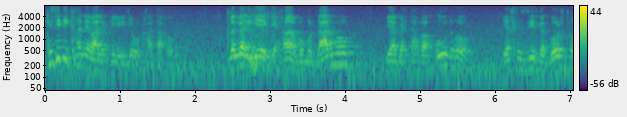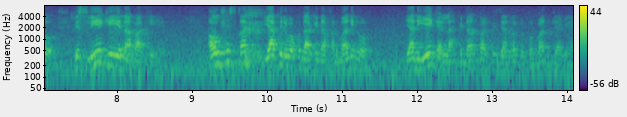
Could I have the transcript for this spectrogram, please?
کسی بھی کھانے والے کے لیے جو وہ کھاتا ہو۔ مگر یہ کہ ہاں وہ مردار ہو یا بہتا ہوا خون ہو، یا خنزیر کا گوشت ہو، اس لیے کہ یہ ناپاکی ہے۔ اوفس کا یا پھر وہ خدا کی نافرمانی ہو یعنی یہ کہ اللہ کے نام پر کسی جانور کو قربان کیا گیا۔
